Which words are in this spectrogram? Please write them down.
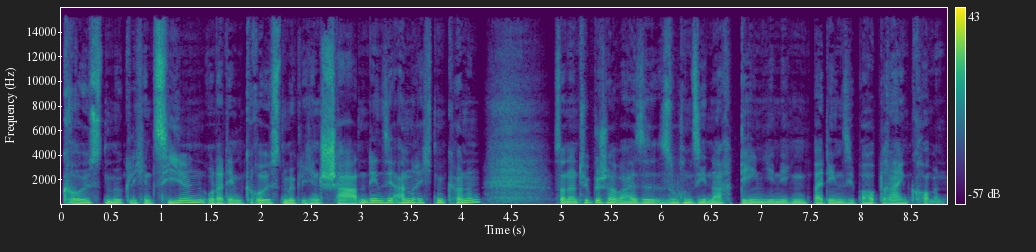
größtmöglichen Zielen oder dem größtmöglichen Schaden, den sie anrichten können, sondern typischerweise suchen sie nach denjenigen, bei denen sie überhaupt reinkommen.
